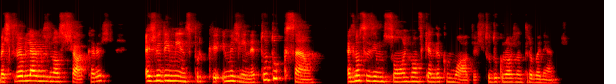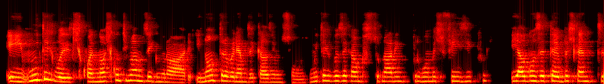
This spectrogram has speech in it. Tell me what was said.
Mas trabalharmos os nossos chakras ajuda imenso, porque imagina, tudo o que são as nossas emoções vão ficando acumuladas, tudo o que nós não trabalhamos. E muitas vezes, quando nós continuamos a ignorar e não trabalhamos aquelas emoções, muitas vezes acabam por se tornarem problemas físicos e alguns até bastante,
